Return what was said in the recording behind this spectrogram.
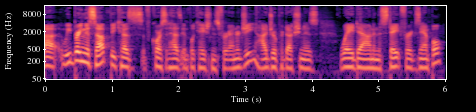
Uh, we bring this up because, of course, it has implications for energy. Hydro production is way down in the state, for example.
